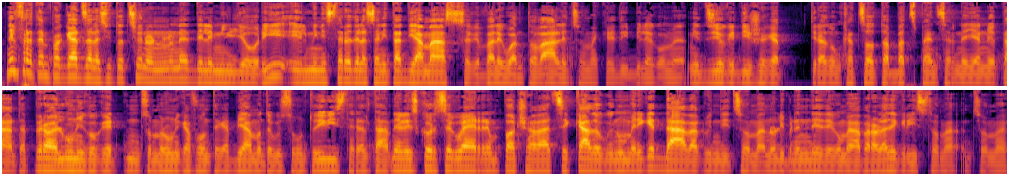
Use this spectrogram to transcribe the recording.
Nel frattempo a Gaza la situazione non è delle migliori, il Ministero della Sanità di Hamas, che vale quanto vale, insomma è credibile come mio zio che dice che tirato un cazzotto a Bud Spencer negli anni Ottanta, però è l'unico che, insomma, l'unica fonte che abbiamo da questo punto di vista. In realtà, nelle scorse guerre un po' ci aveva azzeccato con i numeri che dava, quindi, insomma, non li prendete come la parola di Cristo, ma, insomma,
